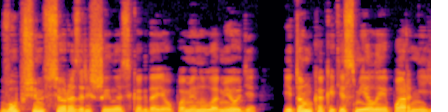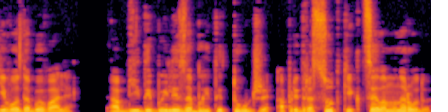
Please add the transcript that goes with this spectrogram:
В общем, все разрешилось, когда я упомянул о меде и том, как эти смелые парни его добывали. Обиды были забыты тут же, а предрассудки к целому народу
